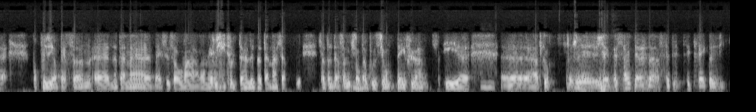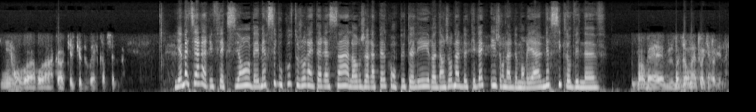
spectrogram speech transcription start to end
pour plusieurs personnes, euh, notamment, ben c'est ça, on, en, on est tout le temps, là, notamment certaines personnes qui sont en position d'influence. Et mm-hmm. en tout cas, j'ai l'impression que dans cet été très covidien, on va avoir encore quelques nouvelles comme celle-là. Il y a matière à réflexion. Ben merci beaucoup, c'est toujours intéressant. Alors je rappelle qu'on peut te lire dans le Journal de Québec et Journal de Montréal. Merci Claude Villeneuve. Bon, ben, bonne journée à toi, Caroline.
